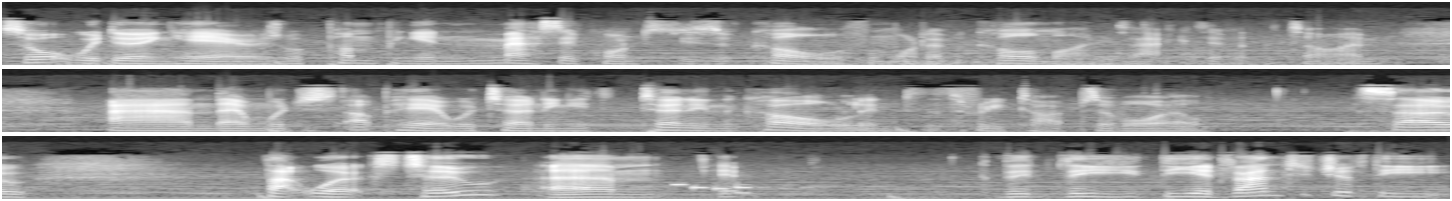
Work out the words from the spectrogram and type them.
So what we're doing here is we're pumping in massive quantities of coal from whatever coal mine is active at the time, and then we're just up here we're turning it, turning the coal into the three types of oil. So that works too. Um, it, the, the the advantage of the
